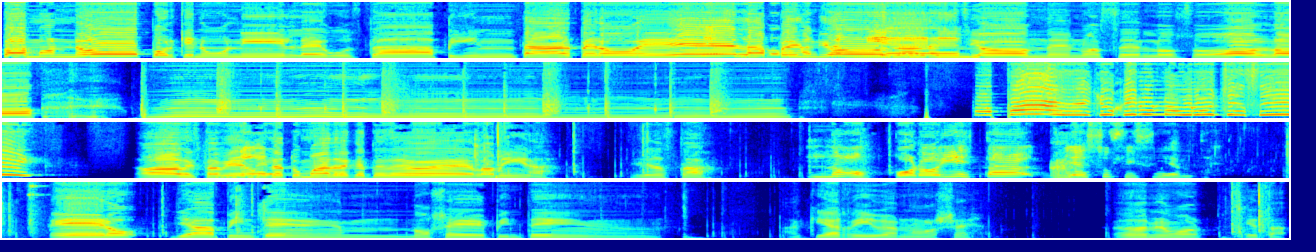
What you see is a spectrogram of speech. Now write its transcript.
vámonos, porque Nuni le gusta pintar, pero él aprendió la lección de no hacerlo solo. Mm. Papá, yo quiero una brocha así. Ah, está bien, No. dile a tu madre que te debe la mía. Y ya está. No, por hoy está ya es suficiente. Pero ya pinten, no sé, pinten aquí arriba, no lo sé. ¿Verdad, mi amor? ¿Qué tal?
